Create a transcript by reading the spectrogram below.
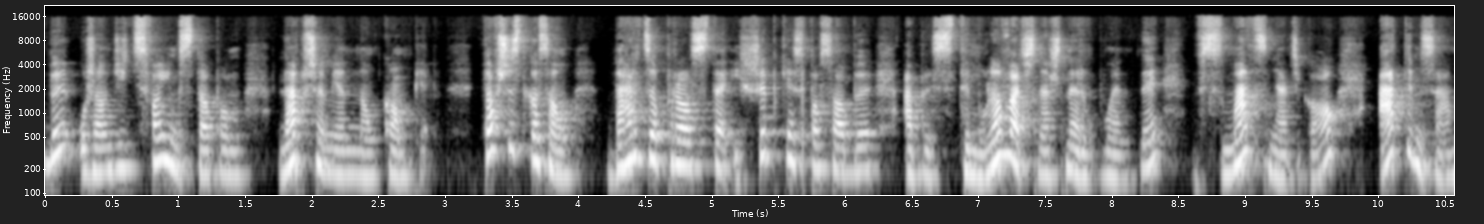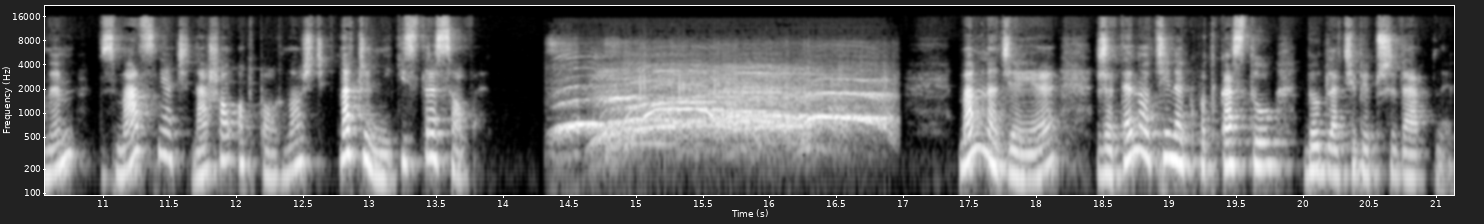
by urządzić swoim stopom naprzemienną kąpiel. To wszystko są bardzo proste i szybkie sposoby, aby stymulować nasz nerw błędny, wzmacniać go, a tym samym wzmacniać naszą odporność na czynniki stresowe. Mam nadzieję, że ten odcinek podcastu był dla Ciebie przydatny.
